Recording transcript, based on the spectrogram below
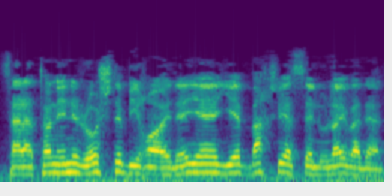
سرطان یعنی رشد بیقاعده یه بخشی از سلولای بدن.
